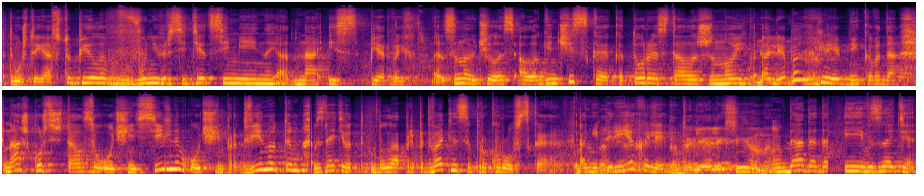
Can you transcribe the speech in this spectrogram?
потому что я вступила в университет семейный, одна из первых. Со мной училась Алла Генчистская, которая стала женой Глеба Хлебникова, да. Наш курс считался очень сильным, очень продвинутым. Вы знаете, вот была преподавательница Прокуровская. Они Наталья, переехали. Наталья Алексеевна? Да, да, да. И вы знаете,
